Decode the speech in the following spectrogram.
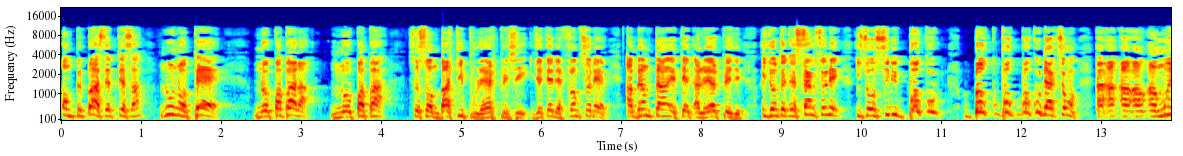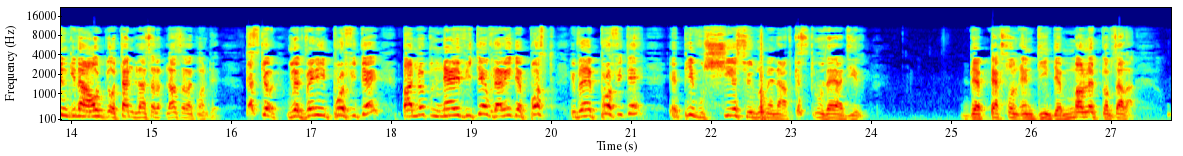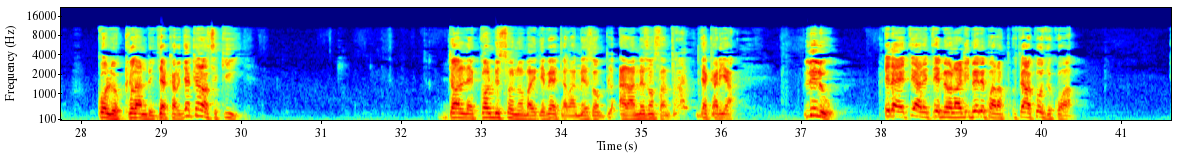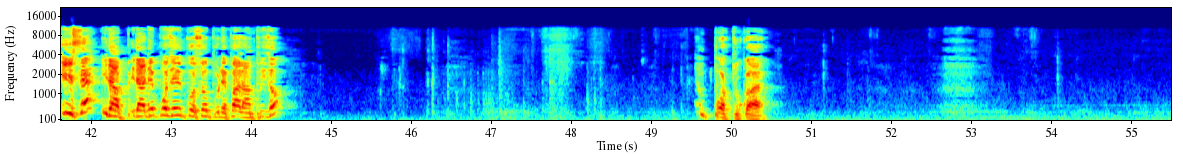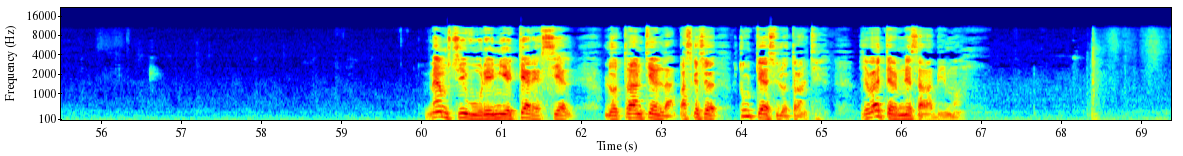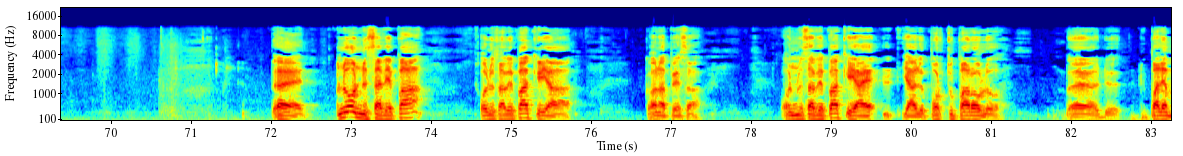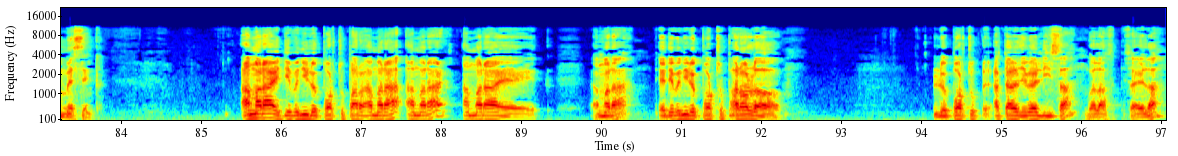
On ne peut pas accepter ça. Nous, nos pères, nos papas là, nos papas, se sont bâtis pour le RPG. Ils étaient des fonctionnaires. En même temps, ils étaient dans le RPG. Ils ont été sanctionnés. Ils ont subi beaucoup, beaucoup, beaucoup, beaucoup d'actions en, moins de en haute au temps de la compte. Qu'est-ce que vous êtes venus profiter par notre naïveté, vous avez des postes, vous avez profité, et puis vous chiez sur nous maintenant. Qu'est-ce que vous avez à dire? Des personnes indignes, des malhonnêtes comme ça là. Comme le clan de Diakara. Diakara, c'est qui? Dans les conditions normales, il devait être à la maison, à la maison centrale, Yakaria. Lilou, il a été arrêté, mais on l'a libéré par, à cause de quoi? Il sait, il a, il a déposé une caution pour ne pas aller en prison. N'importe quoi. Même si vous remiez terre et ciel, le 31 là, parce que tout est sur le 31. Je vais terminer ça rapidement. Euh, nous, on ne savait pas On ne savait pas qu'il y a, qu'on appelle ça, on ne savait pas qu'il y y a le porte-parole euh, du palais M5. Amara est devenu le porte-parole. Amara, Amara, Amara est, Amara est devenu le porte-parole, euh, le porte, attends, je vais lire ça. Voilà, ça est là.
